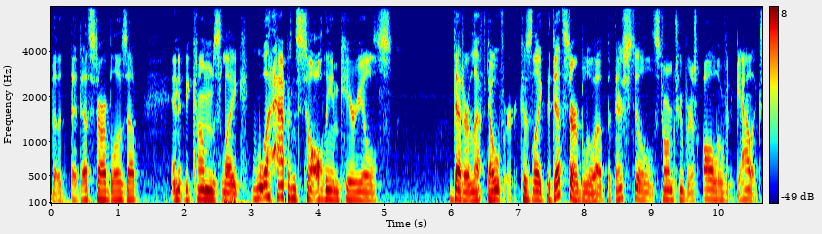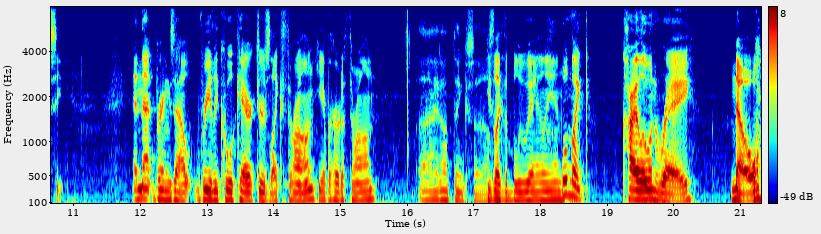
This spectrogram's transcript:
the the Death Star blows up, and it becomes like what happens to all the Imperials that are left over? Because like the Death Star blew up, but there's still stormtroopers all over the galaxy, and that brings out really cool characters like Thrawn. You ever heard of Thrawn? I don't think so. He's like the blue alien. Well, like Kylo and Rey. no,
